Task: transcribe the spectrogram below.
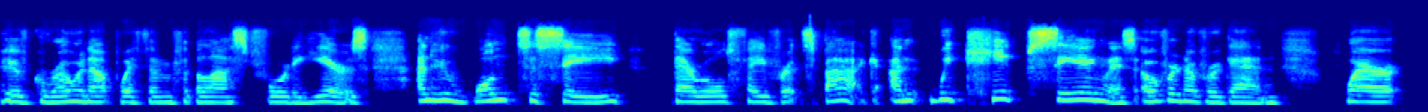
who've grown up with them for the last 40 years and who want to see their old favorites back. And we keep seeing this over and over again, where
